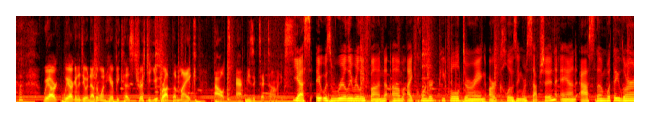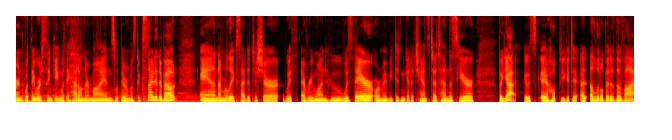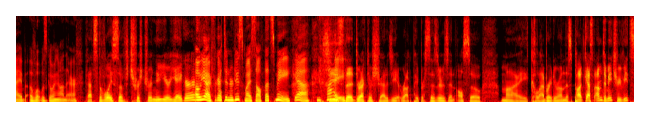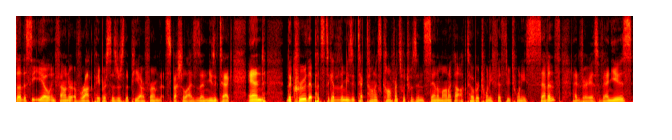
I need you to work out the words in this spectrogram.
we are we are going to do another one here because Tristra, you brought the mic out at Music Tectonics. Yes, it was really, really fun. Um, I cornered people during our closing reception and asked them what they learned, what they were thinking, what they had on their minds, what they were most excited about. And I'm really excited to share with everyone who was there or maybe didn't get a chance to attend this year but yeah, it was. I hope you get to a, a, little bit of the vibe of what was going on there. That's the voice of Tristra Newyear Yeager. Oh yeah, I forgot to introduce myself. That's me. Yeah, she's Hi. the director of strategy at Rock Paper Scissors and also my collaborator on this podcast. I'm Dmitri Vietze, the CEO and founder of Rock Paper Scissors, the PR firm that specializes in music tech and the crew that puts together the Music Tectonics Conference, which was in Santa Monica, October 25th through 27th at various venues.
